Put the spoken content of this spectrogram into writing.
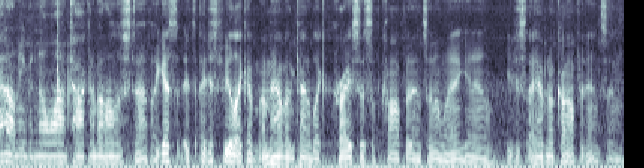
I don't even know why I'm talking about all this stuff. I guess it's. I just feel like I'm, I'm having kind of like a crisis of confidence in a way, you know. You just I have no confidence in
